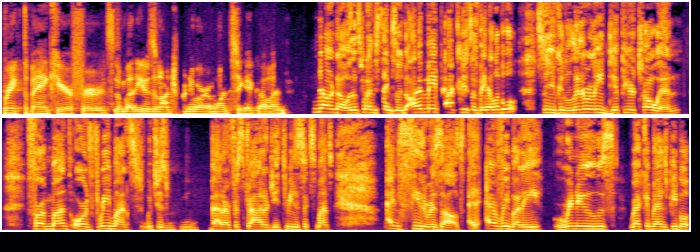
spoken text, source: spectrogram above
break the bank here for somebody who's an entrepreneur and wants to get going. No, no, that's what I'm saying. So I've made packages available so you can literally dip your toe in for a month or three months, which is better for strategy, three to six months, and see the results. And everybody renews, recommends people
